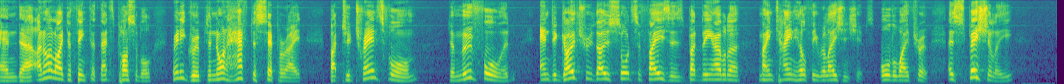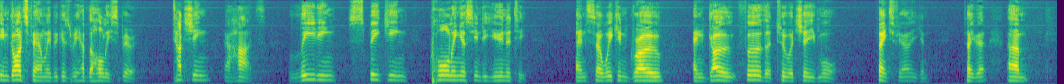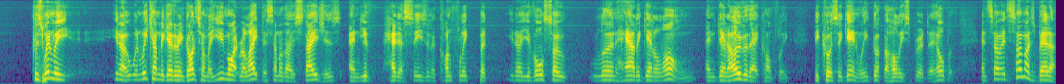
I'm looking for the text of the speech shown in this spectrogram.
And, uh, and I like to think that that's possible for any group to not have to separate, but to transform, to move forward, and to go through those sorts of phases, but being able to maintain healthy relationships all the way through, especially in God's family because we have the Holy Spirit touching our hearts, leading, speaking, calling us into unity. And so we can grow and go further to achieve more. Thanks, Fiona. You can take that. Um, Because when we, you know, when we come together in God's family, you might relate to some of those stages and you've had a season of conflict, but, you know, you've also learned how to get along and get over that conflict because, again, we've got the Holy Spirit to help us. And so it's so much better,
